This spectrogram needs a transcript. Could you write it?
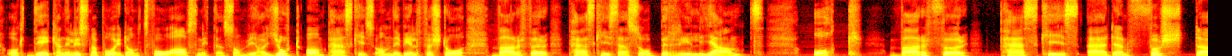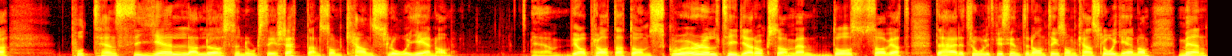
och det kan ni lyssna på i de två avsnitten som vi har gjort om Passkeys om ni vill förstå varför Passkeys är så briljant och varför Passkeys är den första potentiella lösenordsersättaren som kan slå igenom. Ehm, vi har pratat om Squirrel tidigare också, men då sa vi att det här är troligtvis inte någonting som kan slå igenom. Men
